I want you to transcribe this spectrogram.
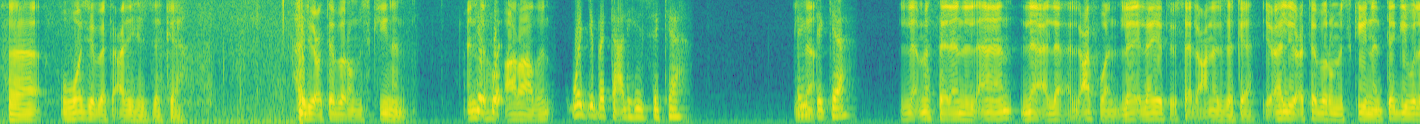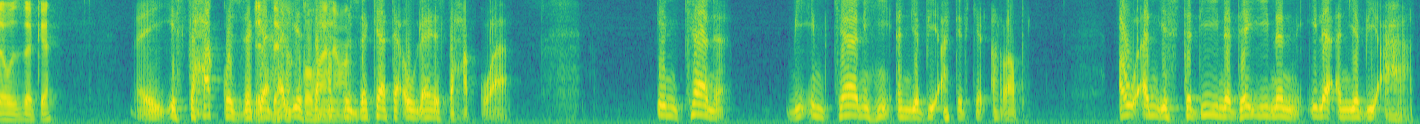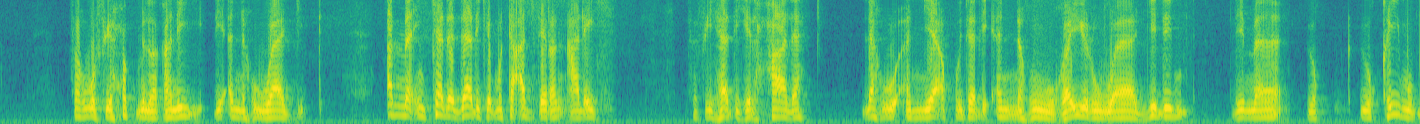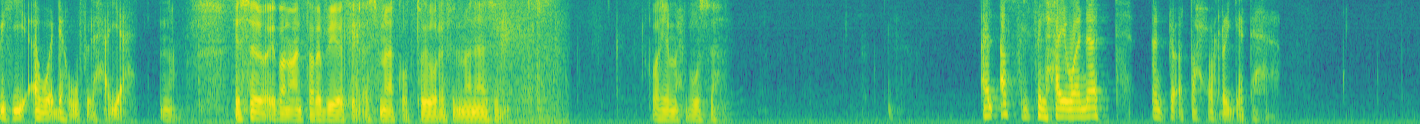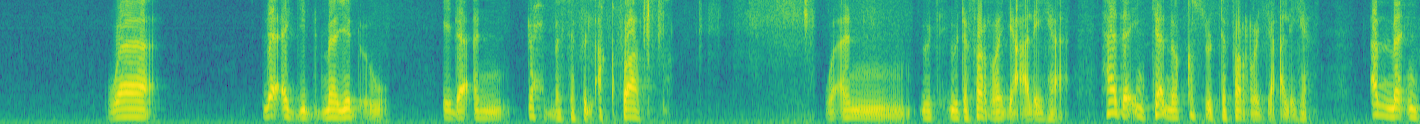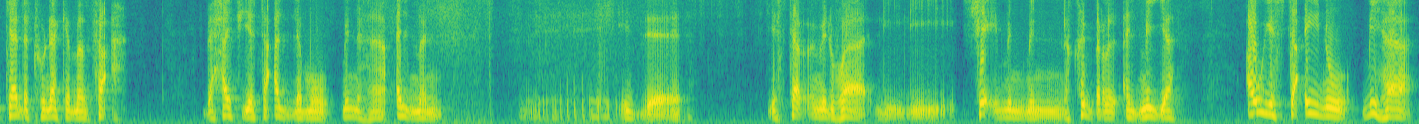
فوجبت عليه الزكاة. هل يعتبر مسكينا؟ عنده أراض. وجبت عليه الزكاة؟ أي لا. زكاة؟ لا مثلا الآن لا لا عفوا لا, لا يتسأل عن الزكاة. هل يعتبر مسكينا؟ تجب له الزكاة. يستحق الزكاة هل يستحق نعم. الزكاة أو لا يستحقها؟ إن كان بإمكانه أن يبيع تلك الأراضي أو أن يستدين دينا إلى أن يبيعها فهو في حكم الغني لأنه واجد. أما إن كان ذلك متعذرا عليه ففي هذه الحالة له أن يأخذ لأنه غير واجد لما يق- يقيم به أوله في الحياة. نعم. يسأل أيضا عن تربية الأسماك والطيور في المنازل وهي محبوسة. الأصل في الحيوانات أن تعطى حريتها. ولا أجد ما يدعو إلى أن تحبس في الأقفاص وأن يت- يتفرج عليها. هذا إن كان القصد التفرج عليها. أما إن كانت هناك منفعة بحيث يتعلم منها علما إذ يستعملها لشيء من من الخبرة العلمية أو يستعين بها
